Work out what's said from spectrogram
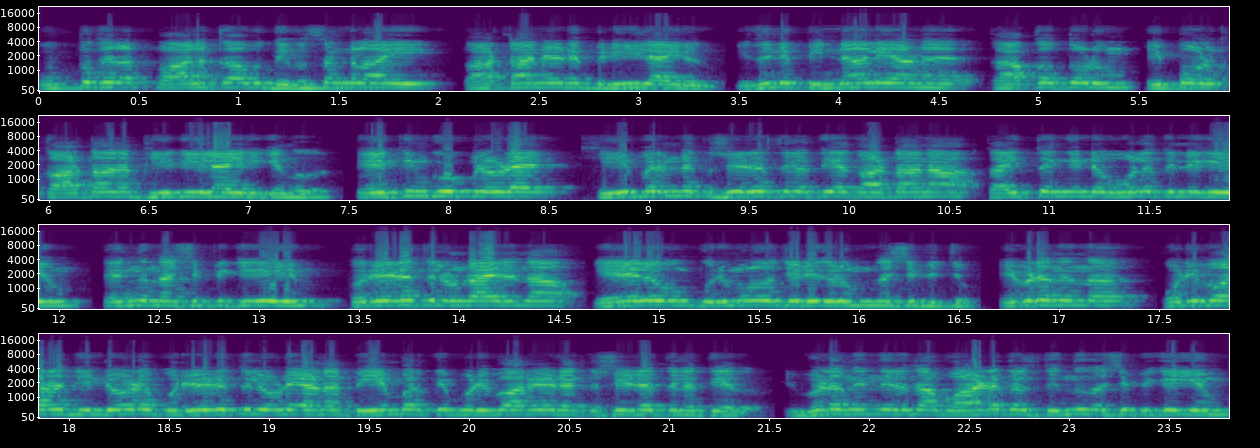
ഉപ്പുതറ പാലക്കാവ് ദിവസങ്ങളായി കാട്ടാനയുടെ പിടിയിലായിരുന്നു. ഇതിന് പിന്നാലെയാണ് കാക്കത്തോടും ഇപ്പോൾ കാട്ടാന ഭീതിയിലായിരിക്കുന്നത്. തേക്കിൻ കൂപ്പിലൂടെ ഹീബറിന്റെ കൃഷിയിടത്തിലെത്തിയ കാട്ടാന തൈത്തെങ്ങിന്റെ ഓല തിന്നുകയും തെങ്ങ് നശിപ്പിക്കുകയും പുരയിടത്തിലുണ്ടായിരുന്ന ഏലവും കുരുമുളക് ചെടികളും നശിപ്പിച്ചു. ഇവിടെ നിന്ന് പൊടിപാറ ജിൻഡോയുടെ പുരയിടത്തിലൂടെയാണ് പി എം ബർക്കി പൊടിപാറയുടെ കൃഷിയിടത്തിലെത്തിയത്. ഇവിടെ നിന്നിരുന്ന വാഴകൾ തിന്നു നശിപ്പിക്കുകയും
